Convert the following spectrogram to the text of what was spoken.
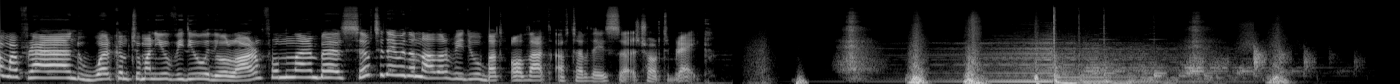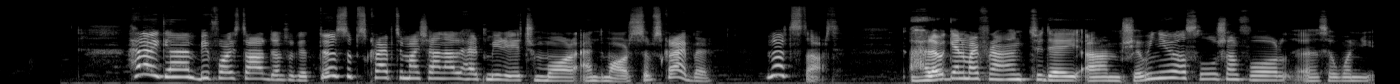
Hello my friend, welcome to my new video with your Larem from LearnBest. So today with another video but all that after this uh, short break. Hello again, before I start don't forget to subscribe to my channel, help me reach more and more subscriber. Let's start. Hello again, my friend. Today I'm showing you a solution for uh, so when you,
